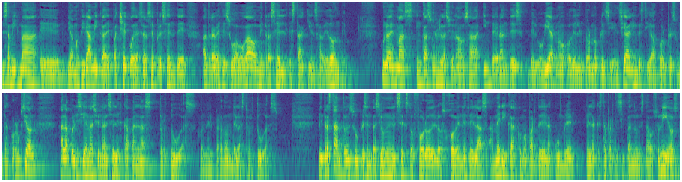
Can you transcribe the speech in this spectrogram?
esa misma, eh, digamos, dinámica de Pacheco de hacerse presente a través de su abogado mientras él está quién sabe dónde. Una vez más, en casos relacionados a integrantes del gobierno o del entorno presidencial investigados por presunta corrupción, a la Policía Nacional se le escapan las tortugas, con el perdón de las tortugas. Mientras tanto, en su presentación en el sexto foro de los jóvenes de las Américas, como parte de la cumbre en la que está participando en Estados Unidos,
